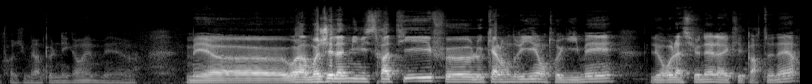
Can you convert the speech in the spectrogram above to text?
enfin, je lui mets un peu le nez quand même, mais. euh, mais voilà, moi j'ai l'administratif, le calendrier entre guillemets, le relationnel avec les partenaires,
